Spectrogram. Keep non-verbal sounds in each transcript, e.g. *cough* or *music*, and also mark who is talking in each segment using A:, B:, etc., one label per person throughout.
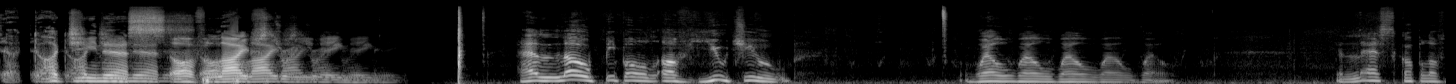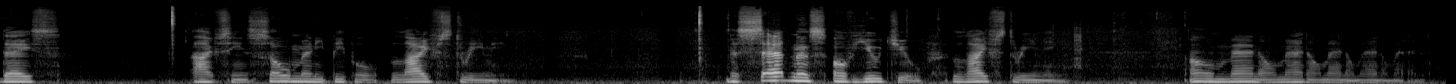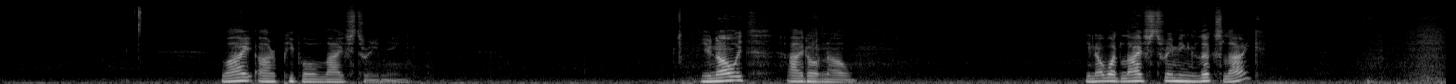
A: The dodginess of live streaming.
B: Hello, people of YouTube. Well, well, well, well, well. The last couple of days, I've seen so many people live streaming. The sadness of YouTube live streaming. Oh man, oh man, oh man, oh man, oh man. Why are people live streaming? You know it? I don't know. You know what live streaming looks like?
